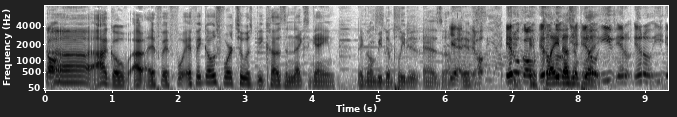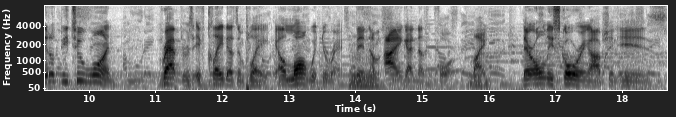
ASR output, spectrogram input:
No, Uh, I go I, if if if it goes four two, it's because the next game they're gonna be depleted as a. yeah, if, it'll, it'll if- go. If it'll Clay go, doesn't yeah, play, It'll, it'll, it'll, it'll be two one. Raptors if Clay doesn't play along with Durant, then Mm-hmm. um, I ain't got nothing for him. Like their only scoring option is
